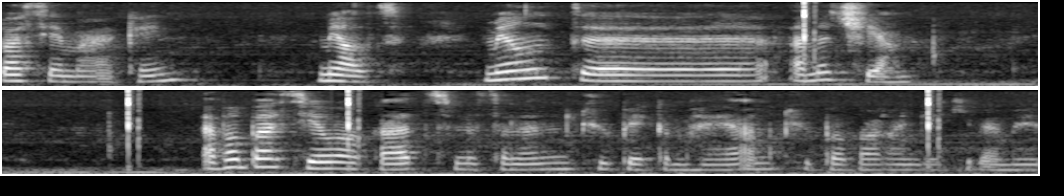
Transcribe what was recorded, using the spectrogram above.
باسی ئەمە ئەکەین مێڵت مێڵت ئەمە چییە ئەمە باسی ئەوە ئەکات مەسەلەن کیوپێکم هەیە ئەم کیوپە با ڕەنگێکی بەمێ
